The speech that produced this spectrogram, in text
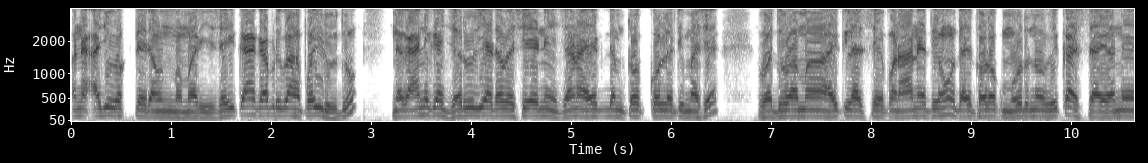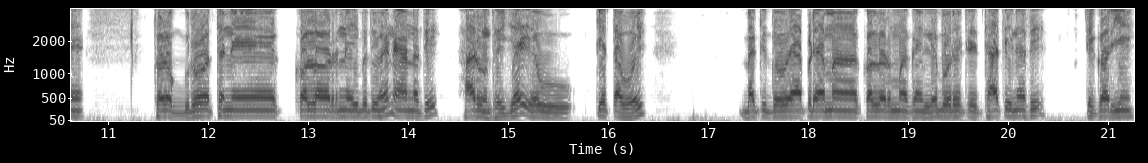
અને આજુ વખતે રાઉન્ડમાં મારી છે. એ કાંઈક આપણી પાસે પડ્યું હતું. ને કે આની કંઈ જરૂરિયાત હવે છે નહીં. જણા એકદમ ટોપ ક્વોલિટીમાં છે. વધવામાં હાઈ ક્લાસ છે. પણ આનેથી શું થાય? થોડોક મૂળનો વિકાસ થાય અને થોડોક ગ્રોથ ને કલર ને એ બધું છે ને આનાથી સારું થઈ જાય એવું કહેતા હોય. બાકી તો હવે આપણે આમાં કલરમાં કંઈ લેબોરેટરી થતી નથી. તે કરીએ.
